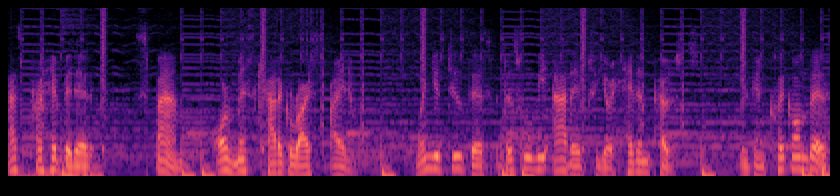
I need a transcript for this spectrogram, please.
as prohibited, spam, or miscategorized item. When you do this, this will be added to your hidden posts. You can click on this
